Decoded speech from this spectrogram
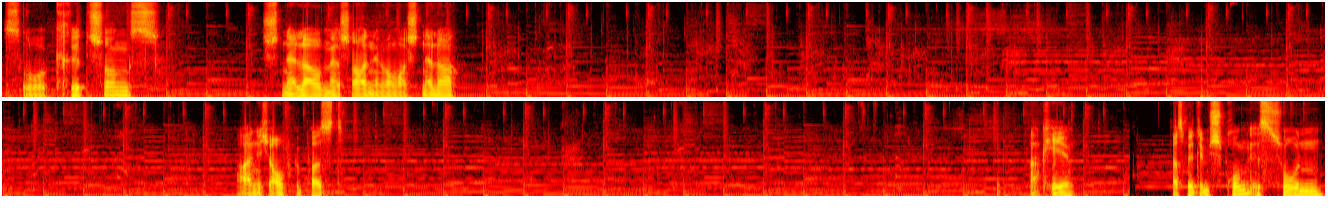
So, Crit-Chance. Schneller, mehr Schaden nehmen wir mal schneller. Ah, nicht aufgepasst. Okay. Das mit dem Sprung ist schon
